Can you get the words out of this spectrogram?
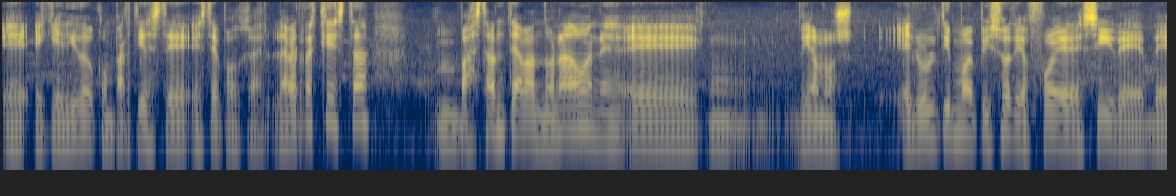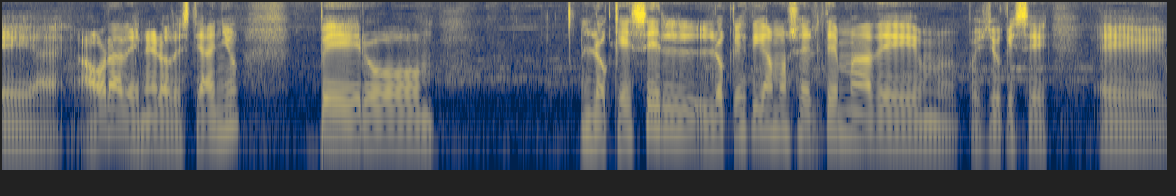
eh, he querido compartir este, este podcast. La verdad es que está bastante abandonado. Eh, digamos, el último episodio fue, sí, de ahora, de enero de este año, pero lo que es el lo que es digamos el tema de pues yo qué sé eh,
